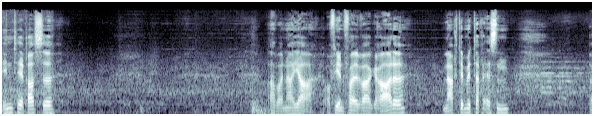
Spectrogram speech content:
Innenterrasse. Aber naja, auf jeden Fall war gerade nach dem Mittagessen äh,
